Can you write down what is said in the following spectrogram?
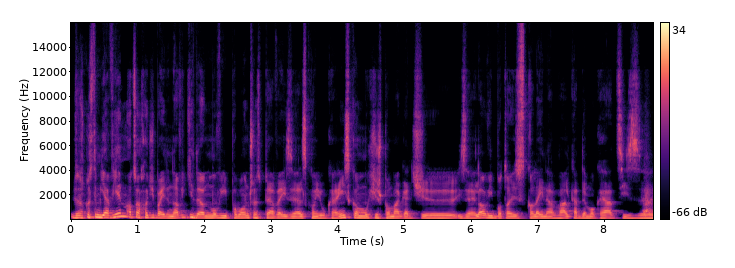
w związku z tym ja wiem, o co chodzi Bidenowi, kiedy on mówi połączę sprawę izraelską i ukraińską, musisz pomagać e, Izraelowi, bo to jest kolejna walka demokracji z, tak.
